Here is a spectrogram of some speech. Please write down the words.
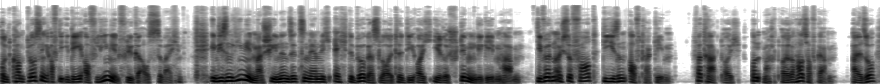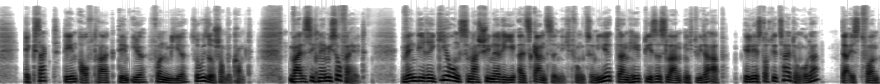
Und kommt bloß nicht auf die Idee, auf Linienflüge auszuweichen. In diesen Linienmaschinen sitzen nämlich echte Bürgersleute, die euch ihre Stimmen gegeben haben. Die würden euch sofort diesen Auftrag geben. Vertragt euch und macht eure Hausaufgaben. Also exakt den Auftrag, den ihr von mir sowieso schon bekommt. Weil es sich nämlich so verhält. Wenn die Regierungsmaschinerie als Ganze nicht funktioniert, dann hebt dieses Land nicht wieder ab. Ihr lest doch die Zeitung, oder? Da ist von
